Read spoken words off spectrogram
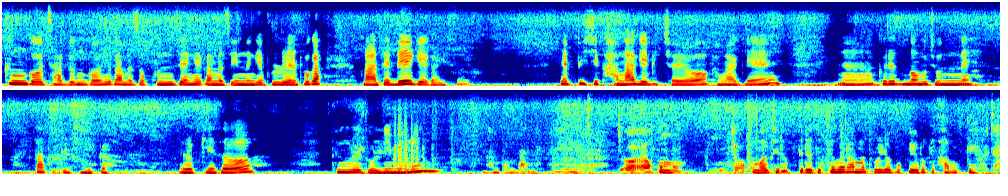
큰 거, 작은 거 해가면서 군생 해가면서 있는 게 블루 엘프가 나한테 네 개가 있어요. 햇빛이 강하게 비쳐요. 강하게. 음, 그래도 너무 좋네. 따뜻해지니까. 이렇게 해서 등을 돌리면은 한 번만 조금 조금 어지럽더라도 등을 한번 돌려볼게요. 이렇게 가볼게요. 자,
